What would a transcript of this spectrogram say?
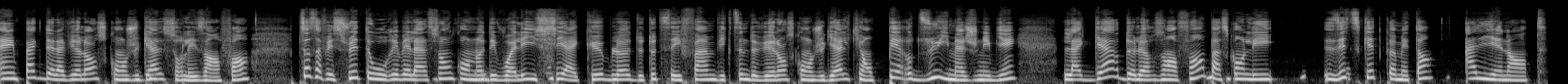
Impact de la violence conjugale sur les enfants. Ça, ça fait suite aux révélations qu'on a dévoilées ici à Cube de toutes ces femmes victimes de violences conjugales qui ont perdu, imaginez bien, la garde de leurs enfants parce qu'on les étiquette comme étant aliénantes.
